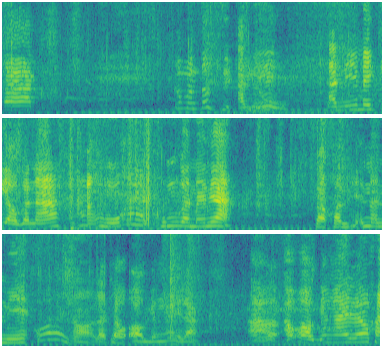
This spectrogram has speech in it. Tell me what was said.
ขาดก็มันต้องสิบอันกิโลนี้ อันนี้ไม่เกี่ยวกันนะหางหมูขาดคุ้มกันไหมเนี่ย กับคอนเทนต์อันนี้ โอ้ยหนอแล้วจะเอาออกยังไงล่ะ เอาเอาออกยังไงแล้วใคร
